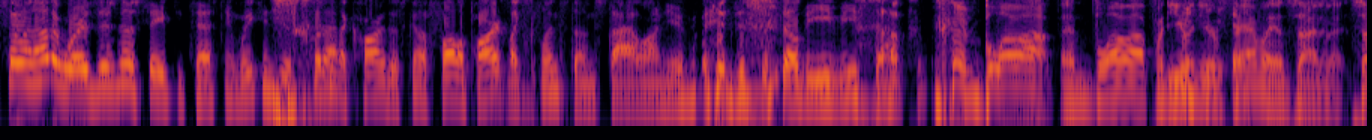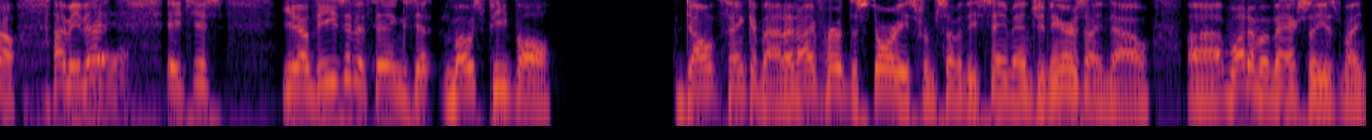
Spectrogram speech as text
So, in other words, there's no safety testing. We can just put out a car that's going to fall apart like Flintstone style on you just to sell the EV stuff. and blow up and blow up with you and your Yeah. family inside of it. So, I mean, that Yeah, it's just, you know, these are the things that most people don't think about. And I've heard the stories from some of these same engineers I know. Uh, one of them actually is my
